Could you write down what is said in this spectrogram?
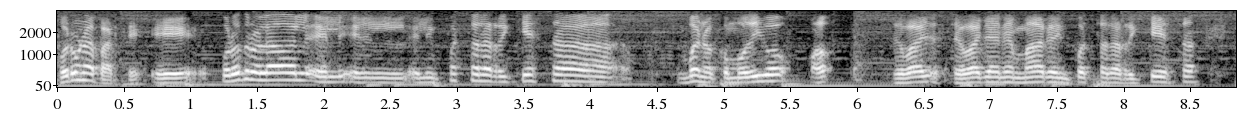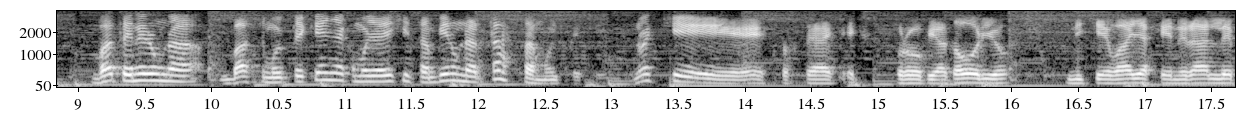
Por una parte. Eh, por otro lado, el, el, impuesto a la riqueza, bueno, como digo, oh, se va, se va a llamar el impuesto a la riqueza, va a tener una base muy pequeña, como ya dije, y también una tasa muy pequeña. No es que esto sea expropiatorio, ni que vaya a generarle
